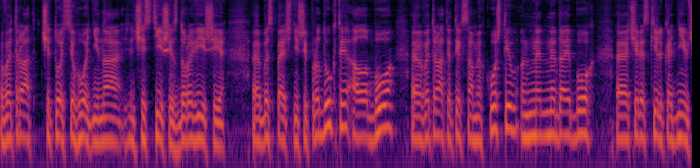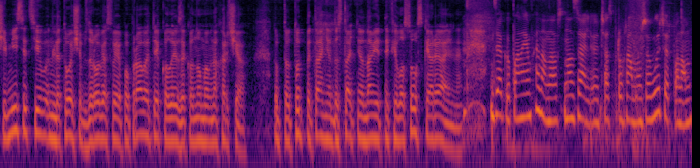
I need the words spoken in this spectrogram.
витрат чи то сьогодні на чистіші, здоровіші, е, безпечніші продукти, або е, витрати тих самих коштів, не, не дай Бог, е, через кілька днів чи місяців для того, щоб здоров'я своє поправити, коли зекономив на харчах. Тобто тут питання достатньо навіть не філософське, а реальне. Дякую, пане Євгене. На жаль, час програми вже вичерпано.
